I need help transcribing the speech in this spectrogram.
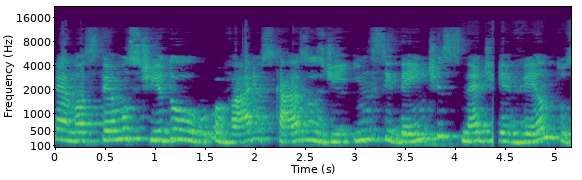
É, nós temos tido vários casos de incidentes, né, de eventos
